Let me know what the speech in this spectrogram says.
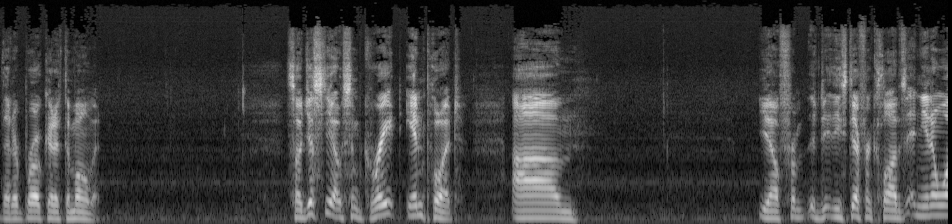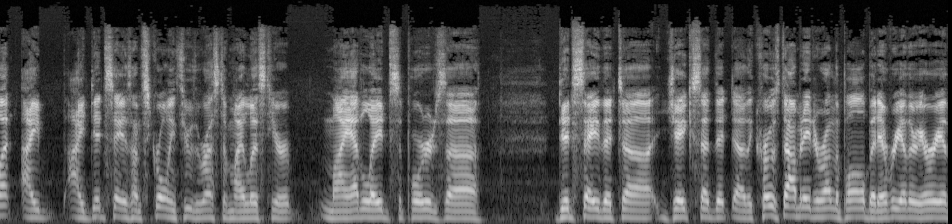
that are broken at the moment. So, just you know, some great input. Um, you know, from these different clubs. And you know what? I I did say as I'm scrolling through the rest of my list here, my Adelaide supporters uh, did say that uh, Jake said that uh, the Crows dominated around the ball, but every other area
